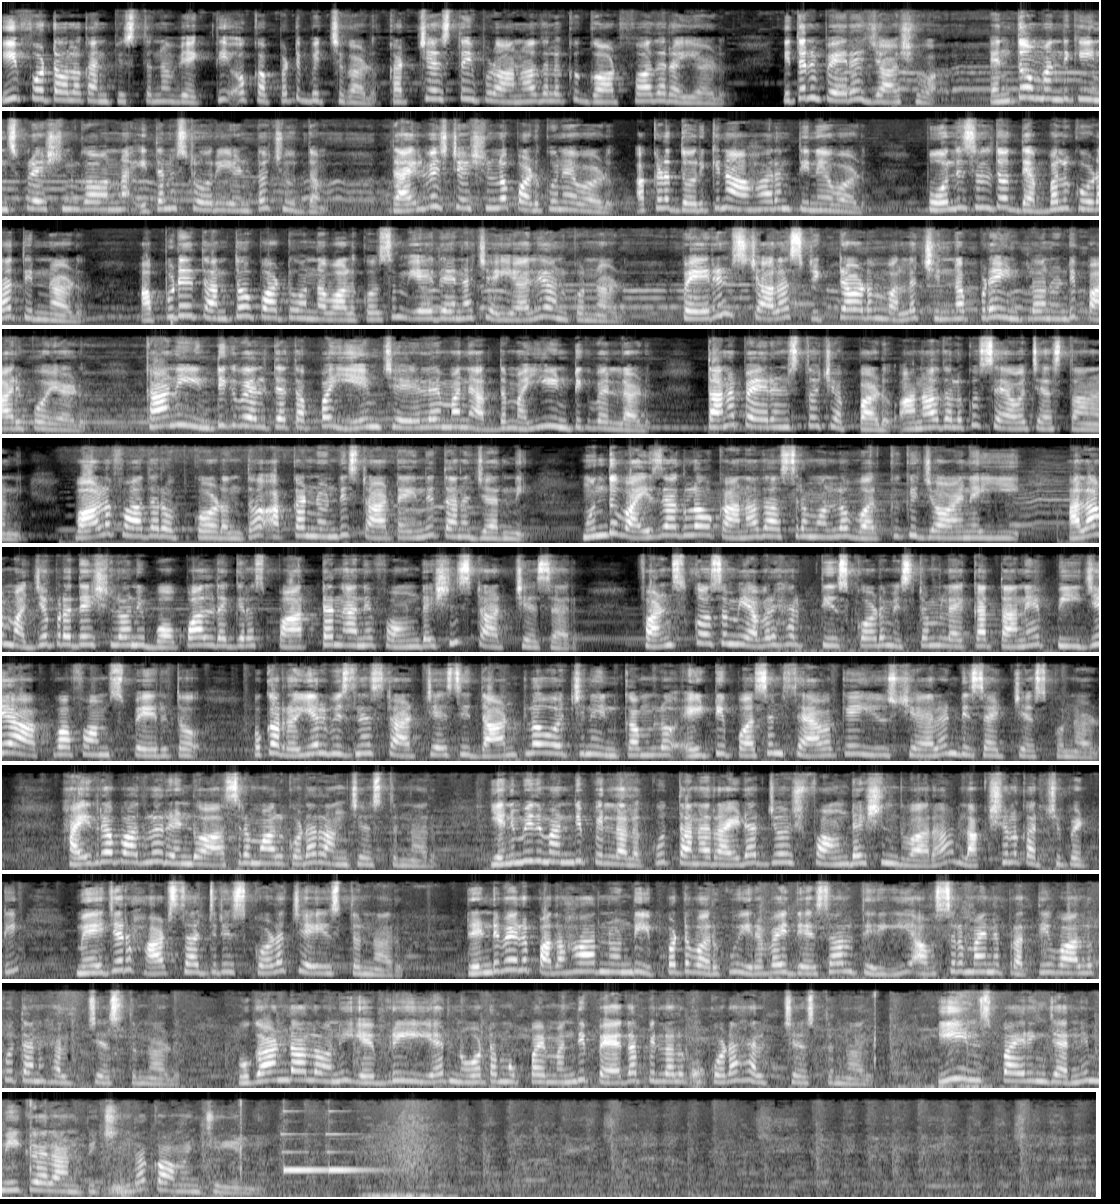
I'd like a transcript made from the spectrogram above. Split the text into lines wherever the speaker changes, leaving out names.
ఈ ఫోటోలో కనిపిస్తున్న వ్యక్తి ఒకప్పటి బిచ్చగాడు. కట్ చేస్తే ఇప్పుడు అనాథలకు గాడ్ ఫాదర్ అయ్యాడు. ఇతని పేరే జాషువా. ఎంతో మందికి ఇన్స్పిరేషన్గా ఉన్న ఇతని స్టోరీ ఏంటో చూద్దాం. రైల్వే స్టేషన్లో పడుకునేవాడు. అక్కడ దొరికిన ఆహారం తినేవాడు. పోలీసులతో దెబ్బలు కూడా తిన్నాడు. అప్పుడే తనతో పాటు ఉన్న వాళ్ళ కోసం ఏదైనా చెయ్యాలి అనుకున్నాడు. పేరెంట్స్ చాలా స్ట్రిక్ట్ అవడం వల్ల చిన్నప్పుడే ఇంట్లో నుండి పారిపోయాడు. కానీ ఇంటికి వెళ్తే తప్ప ఏం చేయలేమని అర్థమయ్యి ఇంటికి వెళ్ళాడు. తన పేరెంట్స్తో చెప్పాడు అనాథలకు సేవ చేస్తానని. వాళ్ళ ఫాదర్ ఒప్పుకోవడంతో అక్కడి నుండి స్టార్ట్ అయింది తన జర్నీ. ముందు వైజాగ్లో ఒక అనాథాశ్రమంలో వర్క్కి జాయిన్ అయ్యి అలా మధ్యప్రదేశ్లోని భోపాల్ దగ్గర స్పార్టన్ అనే ఫౌండేషన్ స్టార్ట్ చేశారు. ఫండ్స్ కోసం ఎవరి హెల్ప్ తీసుకోవడం ఇష్టం లేక తనే పీజే ఆక్వా ఫార్మ్స్ పేరుతో ఒక రొయ్యల్ బిజినెస్ స్టార్ట్ చేసి దాంట్లో వచ్చిన ఇన్కంలో ఎయిటీ పర్సెంట్ సేవకే యూజ్ చేయాలని డిసైడ్ చేసుకున్నాడు. హైదరాబాద్లో రెండు ఆశ్రమాలు కూడా రన్ చేస్తున్నారు. ఎనిమిది మంది పిల్లలకు తన రైడర్ జోష్ ఫౌండేషన్ ద్వారా లక్షలు ఖర్చు పెట్టి మేజర్ హార్ట్ సర్జరీస్ కూడా చేయిస్తున్నారు. రెండు వేల పదహారు నుండి ఇప్పటి వరకు ఇరవై దేశాలు తిరిగి అవసరమైన ప్రతి వాళ్ళకు తను హెల్ప్ చేస్తున్నాడు. ఉగాండాలోని ఎవ్రీ ఇయర్ నూట ముప్పై మంది పేద పిల్లలకు కూడా హెల్ప్ చేస్తున్నారు. ఈ ఇన్స్పైరింగ్ జర్నీ మీకు ఎలా అనిపించిందో కామెంట్ చేయండి.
